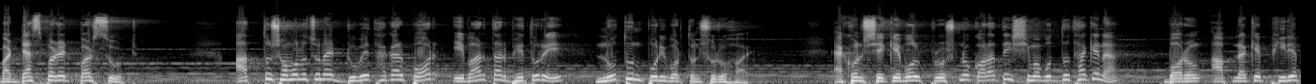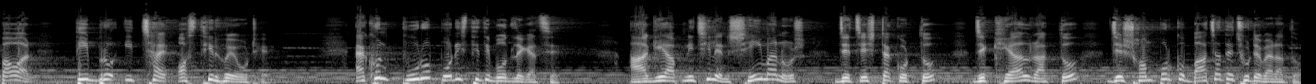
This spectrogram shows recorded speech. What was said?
বা ডেসপারেট পারস্যুট আত্মসমালোচনায় ডুবে থাকার পর এবার তার ভেতরে নতুন পরিবর্তন শুরু হয়। এখন সে কেবল প্রশ্ন করাতেই সীমাবদ্ধ থাকে না, বরং আপনাকে ফিরে পাওয়ার তীব্র ইচ্ছায় অস্থির হয়ে ওঠে। এখন পুরো পরিস্থিতি বদলে গেছে। আগে আপনি ছিলেন সেই মানুষ যে চেষ্টা করত, যে খেয়াল রাখত, যে সম্পর্ক বাঁচাতে ছুটে বেড়াতো।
